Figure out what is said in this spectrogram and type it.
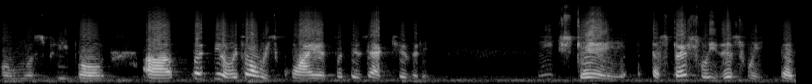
homeless people. Uh, but, you know, it's always quiet, but there's activity each day, especially this week, as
